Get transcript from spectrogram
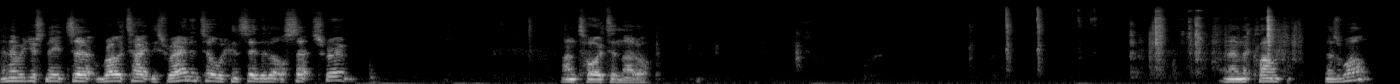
and then we just need to rotate this round until we can see the little set screw and tighten that up. And then the clamp as well.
